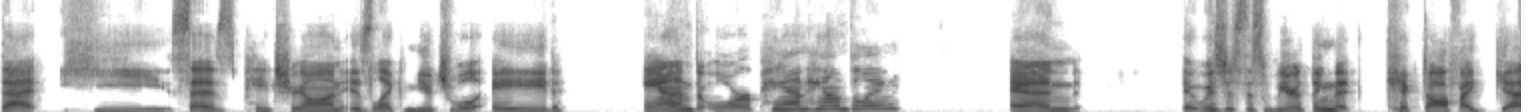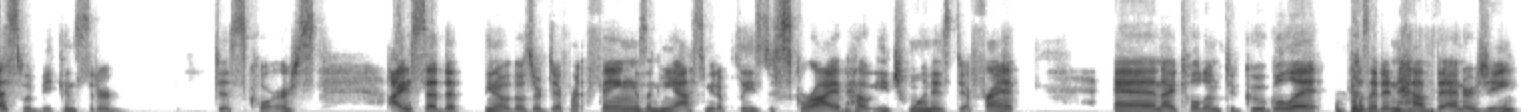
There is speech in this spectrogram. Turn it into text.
that he says Patreon is like mutual aid and or panhandling, and it was just this weird thing that kicked off. I guess would be considered discourse. I said that you know those are different things, and he asked me to please describe how each one is different and I told him to Google it because I didn't have the energy.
